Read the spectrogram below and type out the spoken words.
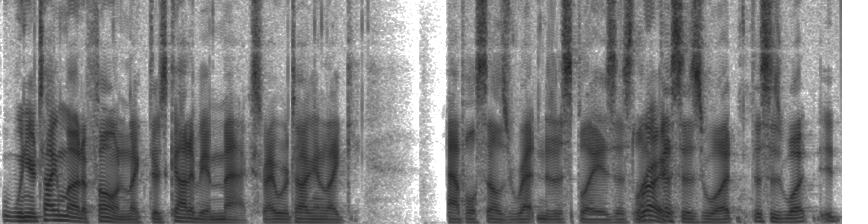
When you're talking about a phone, like there's got to be a max, right? We're talking like Apple sells Retina displays as like Right. this is what this is what it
